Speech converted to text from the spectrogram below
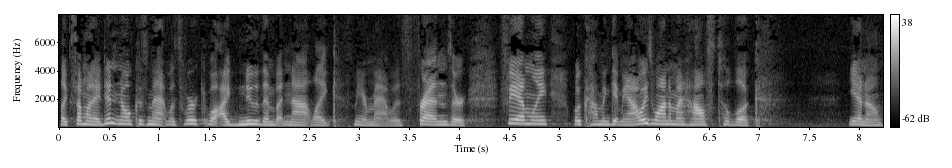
Like someone I didn't know because Matt was working. Well, I knew them, but not like me or Matt was friends or family would come and get me. I always wanted my house to look, you know,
